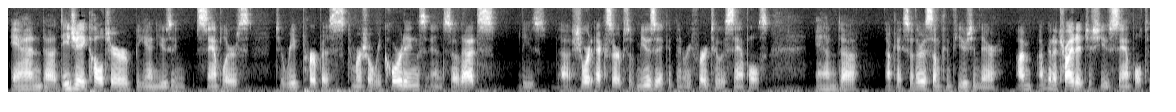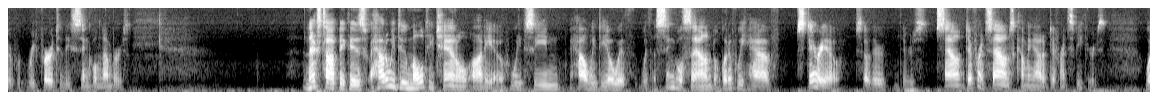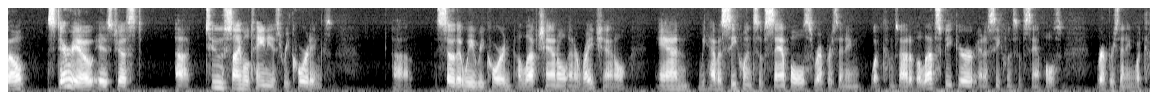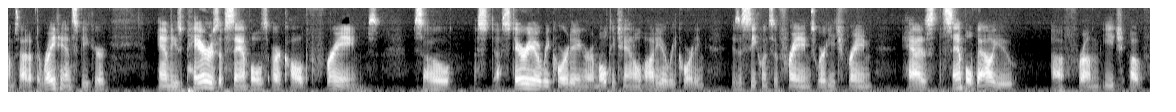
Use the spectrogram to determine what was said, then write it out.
And uh, DJ culture began using samplers to repurpose commercial recordings, and so that's these uh, short excerpts of music have been referred to as samples. And uh, Okay, so there is some confusion there. I'm, I'm going to try to just use sample to refer to these single numbers. The next topic is how do we do multi-channel audio? We've seen how we deal with, with a single sound, but what if we have stereo? So there, there's sound, different sounds coming out of different speakers. Well, stereo is just uh, two simultaneous recordings uh, so that we record a left channel and a right channel and we have a sequence of samples representing what comes out of the left speaker and a sequence of samples representing what comes out of the right hand speaker. And these pairs of samples are called frames. So a, st a stereo recording or a multi-channel audio recording is a sequence of frames where each frame has the sample value uh, from each of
